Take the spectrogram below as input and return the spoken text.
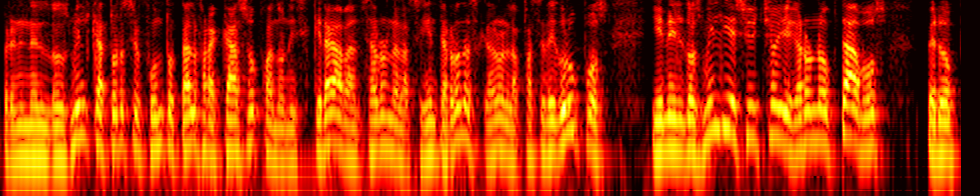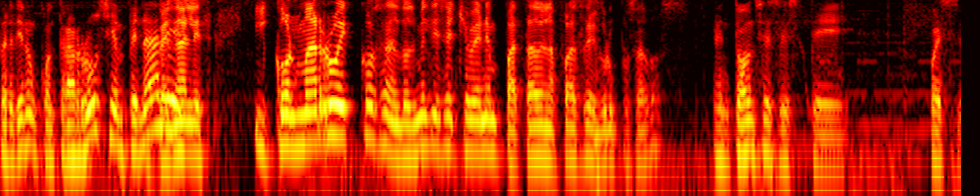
pero en el 2014 fue un total fracaso cuando ni siquiera avanzaron a la siguiente ronda, se quedaron en la fase de grupos. Y en el 2018 llegaron a octavos, pero perdieron contra Rusia en penales. penales. Y con Marruecos en el 2018 habían empatado en la fase de grupos a dos. Entonces, este, pues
